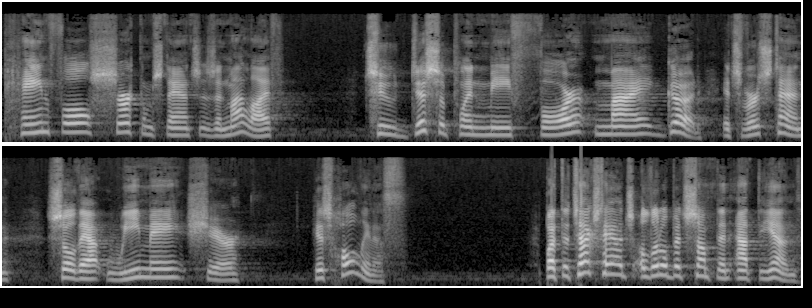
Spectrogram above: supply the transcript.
painful circumstances in my life to discipline me for my good. It's verse 10 so that we may share His holiness. But the text adds a little bit something at the end.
